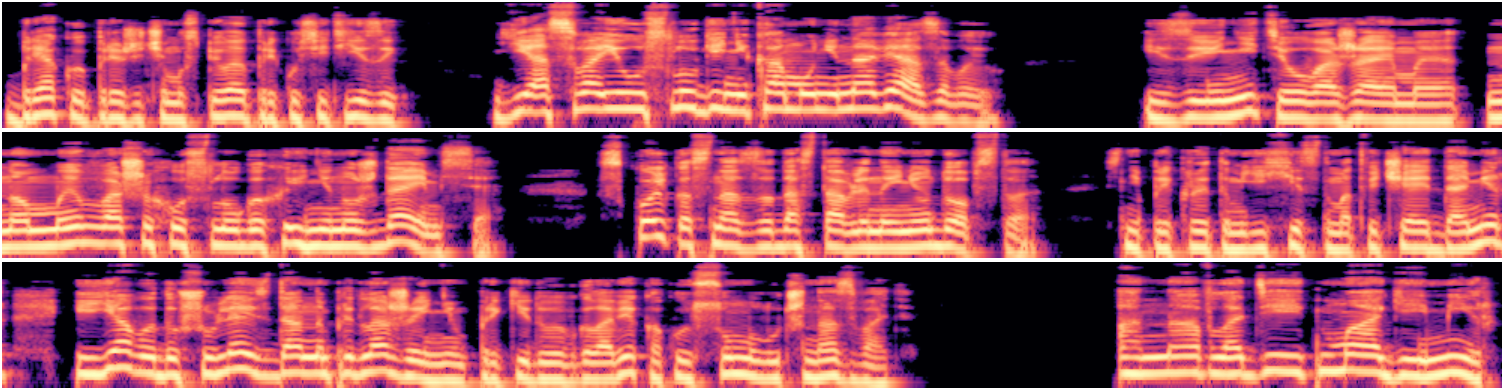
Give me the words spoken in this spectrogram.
Брякаю, прежде чем успеваю прикусить язык. «Я свои услуги никому не навязываю». «Извините, уважаемая, но мы в ваших услугах и не нуждаемся. Сколько с нас за неудобства?» С неприкрытым ехидством отвечает Дамир, и я воодушевляюсь данным предложением, прикидывая в голове, какую сумму лучше назвать. «Она владеет магией, Мир.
